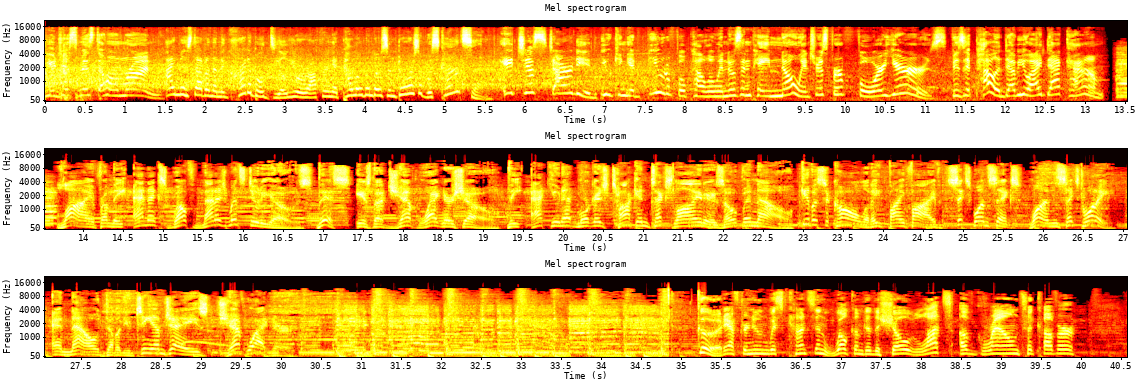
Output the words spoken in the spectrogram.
You just missed a home run. I missed out on an incredible deal you were offering at Pella Windows and Doors of Wisconsin. It just started. You can get beautiful Pella windows and pay no interest for four years. Visit PellaWI.com. Live from the Annex Wealth Management Studios, this is the Jeff Wagner Show. The AccuNet Mortgage Talk and Text line is open now. Give us a call at 855 616 1620. And now, WTMJ's Jeff Wagner. Good afternoon, Wisconsin. Welcome to the show. Lots of ground to cover.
